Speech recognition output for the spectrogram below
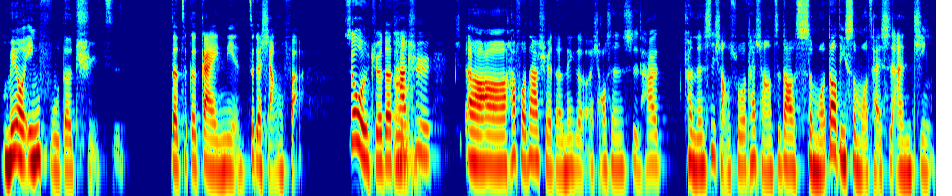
没有音符的曲子的这个概念，这个想法。所以我觉得他去，嗯，呃哈佛大学的那个肖声室，他可能是想说，他想要知道什么到底什么才是安静。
